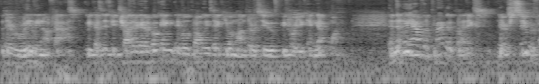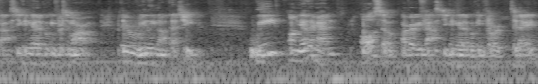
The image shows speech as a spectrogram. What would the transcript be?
but they're really not fast. Because if you try to get a booking, it will probably take you a month or two before you can get one. And then we have the private clinics. They're super fast. You can get a booking for tomorrow. They're really not that cheap. We, on the other hand, also are very fast. You can get a booking for today.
